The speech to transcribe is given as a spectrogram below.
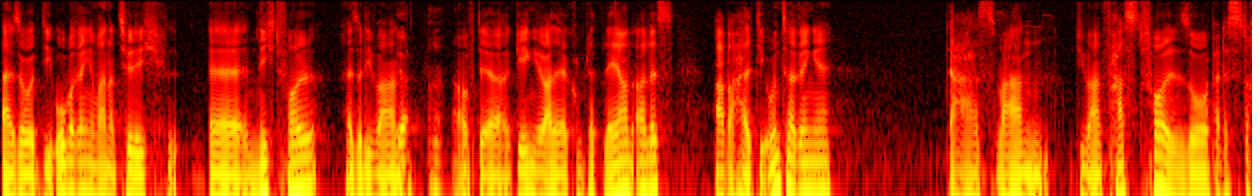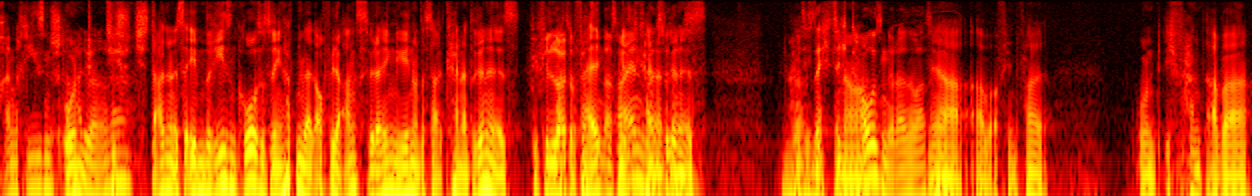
also die Oberränge waren natürlich äh, nicht voll. Also die waren Ja, auf der Gegengerade komplett leer und alles. Aber halt die Unterränge, das waren, die waren fast voll. So. Aber das ist doch ein Riesenstadion, und oder? die Stadion ist eben riesengroß, deswegen hatten wir halt auch wieder Angst, dass wir da hingehen und dass da halt keiner drin ist. Wie viele Leute also passen da verhältnismäßig rein, keiner drin ist. Ja, ich nicht genau. 60.000 oder sowas. ne? Ja, aber auf jeden Fall. Und ich fand aber,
